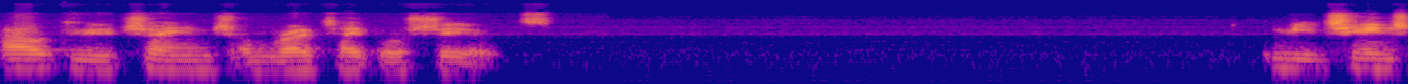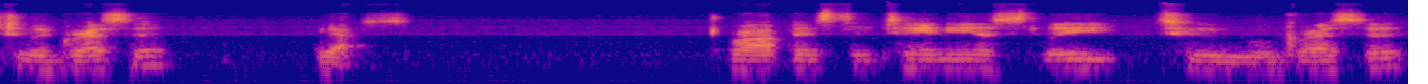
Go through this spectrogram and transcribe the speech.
how do you change and rotate your shields? You mean change to aggressive? Yes. Drop instantaneously to aggressive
